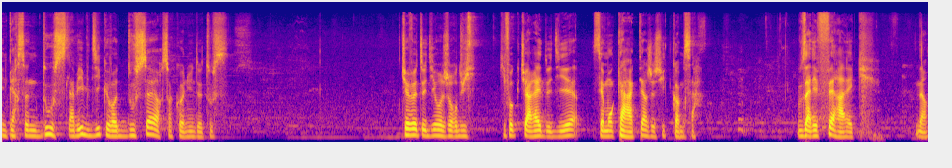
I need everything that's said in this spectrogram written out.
une personne douce. La Bible dit que votre douceur soit connue de tous. Dieu veut te dire aujourd'hui qu'il faut que tu arrêtes de dire c'est mon caractère, je suis comme ça. Vous allez faire avec. Non.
